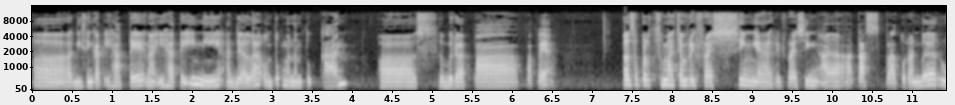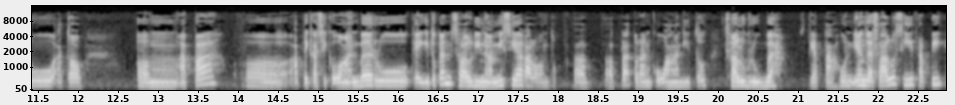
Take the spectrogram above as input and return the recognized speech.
uh, disingkat IHT. Nah IHT ini adalah untuk menentukan uh, seberapa apa ya uh, seperti semacam refreshing ya, refreshing atas peraturan baru atau um, apa uh, aplikasi keuangan baru kayak gitu kan selalu dinamis ya kalau untuk uh, peraturan keuangan itu selalu berubah setiap tahun. Ya nggak selalu sih, tapi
